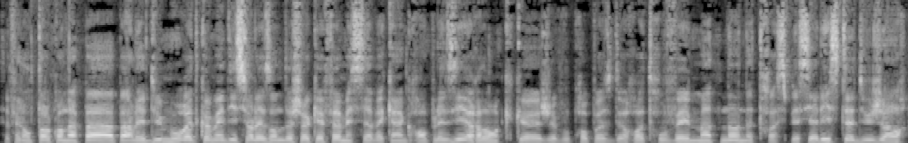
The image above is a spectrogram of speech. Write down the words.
Ça fait longtemps qu'on n'a pas parlé d'humour et de comédie sur les ondes de choc FM et c'est avec un grand plaisir donc que je vous propose de retrouver maintenant notre spécialiste du genre.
